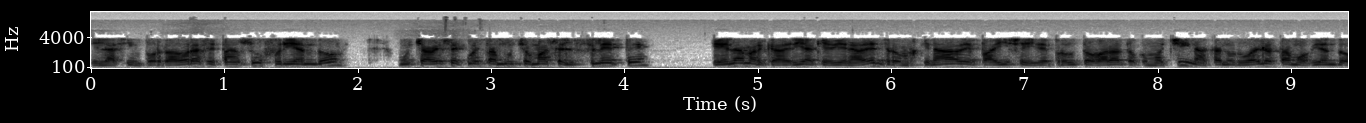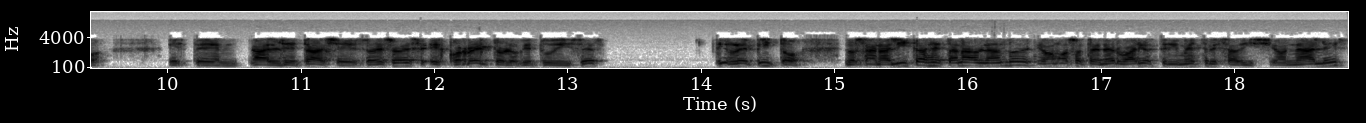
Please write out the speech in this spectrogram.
Y las importadoras están sufriendo, muchas veces cuesta mucho más el flete que la mercadería que viene adentro, más que nada de países y de productos baratos como China. Acá en Uruguay lo estamos viendo este, al detalle. Eso, eso es, es correcto lo que tú dices. Y repito, los analistas están hablando de que vamos a tener varios trimestres adicionales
